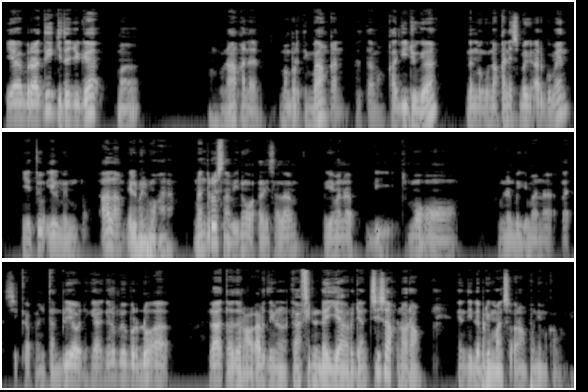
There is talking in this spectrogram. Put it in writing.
ya berarti kita juga menggunakan dan mempertimbangkan serta mengkaji juga dan menggunakannya sebagai argumen yaitu ilmu alam ilmu ilmu alam. Dan terus Nabi Nuh alaihissalam bagaimana di Cemooh kemudian bagaimana sikap lanjutan beliau hingga akhirnya beliau berdoa la tadur al ardi minal kafirin dayyar jangan sisakan orang yang tidak beriman seorang pun di muka bumi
